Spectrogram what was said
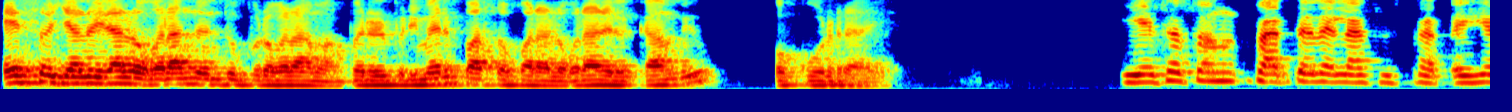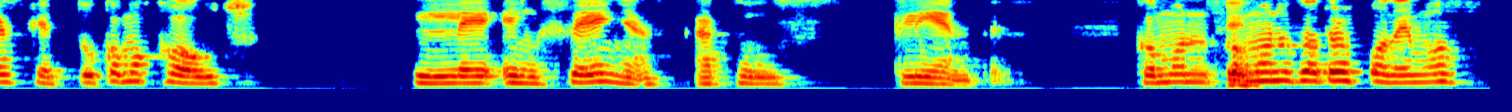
eso ya lo irá logrando en tu programa, pero el primer paso para lograr el cambio ocurre ahí. Y esas son parte de las estrategias que tú como coach le enseñas a tus clientes. ¿Cómo, cómo nosotros podemos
